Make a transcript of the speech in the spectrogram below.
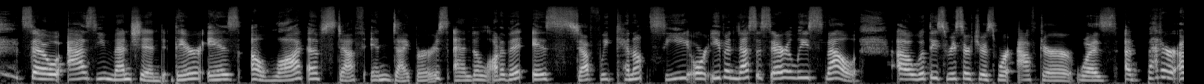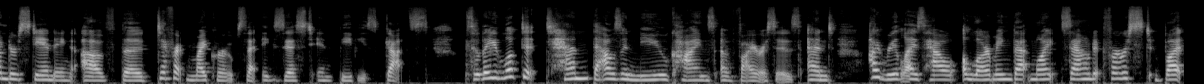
so, as you mentioned, there is a lot of stuff in diapers, and a lot of it is stuff we cannot see or even necessarily smell. Uh, what these researchers were after was a better understanding of the different microbes that exist in babies' guts. So they looked at 10,000 new kinds of viruses. And I realize how alarming that might sound at first, but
